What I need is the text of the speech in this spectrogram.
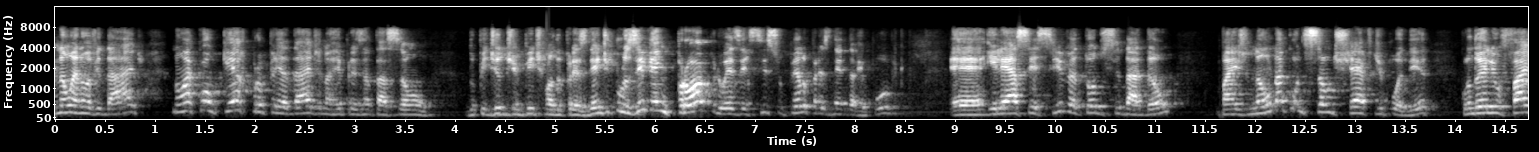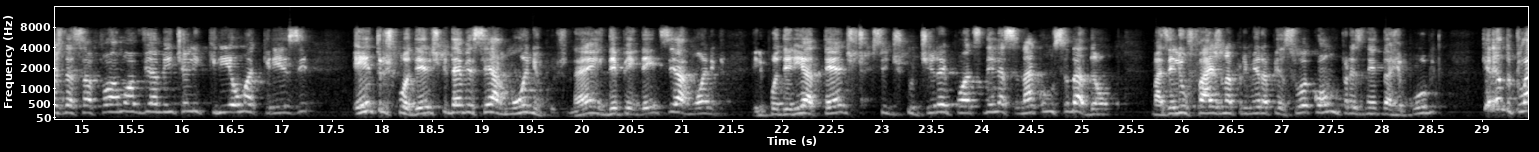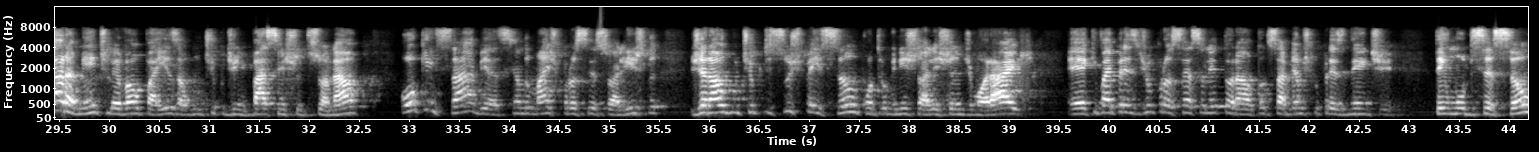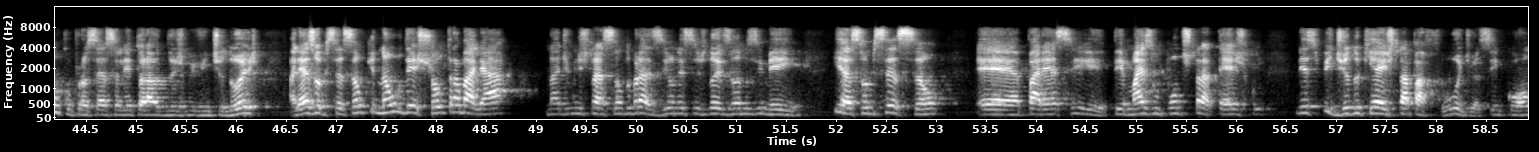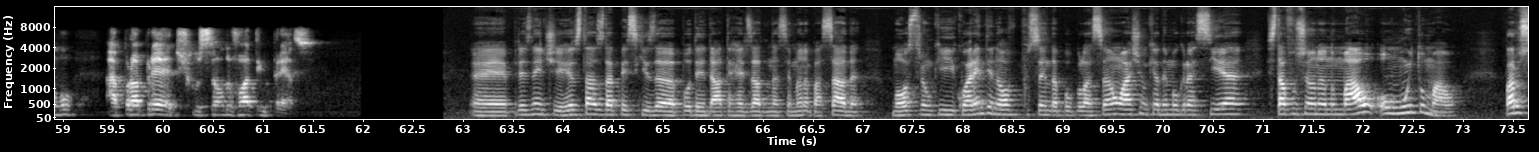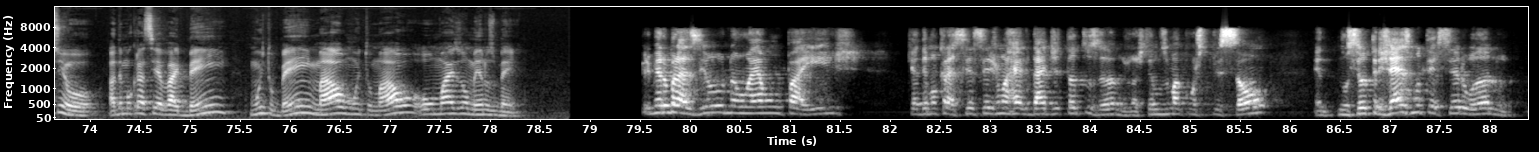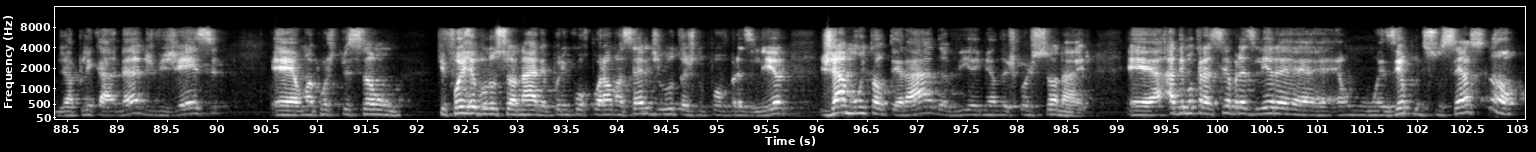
não é novidade, não há qualquer propriedade na representação do pedido de impeachment do presidente, inclusive é impróprio o exercício pelo presidente da República. É, ele é acessível a todo cidadão, mas não na condição de chefe de poder. Quando ele o faz dessa forma, obviamente ele cria uma crise entre os poderes que devem ser harmônicos, né? independentes e harmônicos. Ele poderia até se discutir a hipótese dele assinar como cidadão, mas ele o faz na primeira pessoa como presidente da República, querendo claramente levar o país a algum tipo de impasse institucional, ou quem sabe, sendo mais processualista, gerar algum tipo de suspeição contra o ministro Alexandre de Moraes, é, que vai presidir o processo eleitoral. Todos sabemos que o presidente tem uma obsessão com o processo eleitoral de 2022, Aliás, obsessão que não o deixou trabalhar na administração do Brasil nesses dois anos e meio. E essa obsessão é, parece ter mais um ponto estratégico nesse pedido que é estapafúrdio, assim como a própria discussão do voto impresso. É, presidente, resultados da pesquisa Poder Data realizada na semana passada mostram que 49% da população acham que a democracia está funcionando mal ou muito mal. Para o senhor, a democracia vai bem, muito bem, mal, muito mal ou mais ou menos bem? Primeiro, o Brasil não é um país que a democracia seja uma realidade de tantos anos. Nós temos uma Constituição no seu 33º ano de aplicar, né, de vigência, é uma Constituição que foi revolucionária por incorporar uma série de lutas do povo brasileiro, já muito alterada via emendas constitucionais. É, a democracia brasileira é, é um exemplo de sucesso? Não.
